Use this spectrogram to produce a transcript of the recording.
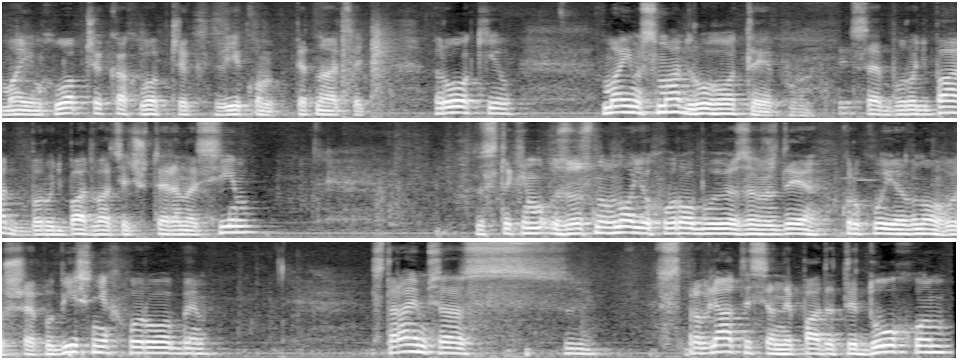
Маємо хлопчика, хлопчик віком 15 років. Маємо СМА другого типу. Це боротьба, боротьба 24 на 7. З, таким, з основною хворобою завжди крокує в ногу ще побічні хвороби. Стараємося справлятися, не падати духом.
